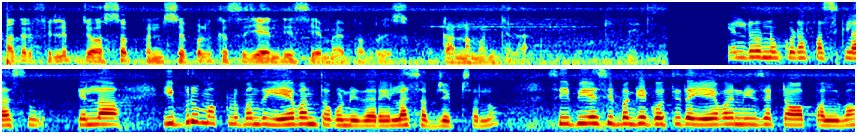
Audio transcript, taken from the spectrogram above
Father Philip Joseph, Principal, Kasijayanti CMI Public School, Kannamangala. ಎಲ್ಲರೂ ಕೂಡ ಫಸ್ಟ್ ಕ್ಲಾಸು ಎಲ್ಲ ಇಬ್ಬರು ಮಕ್ಕಳು ಬಂದು ಎ ಒನ್ ತೊಗೊಂಡಿದ್ದಾರೆ ಎಲ್ಲ ಸಬ್ಜೆಕ್ಟ್ಸಲ್ಲೂ ಸಿ ಬಿ ಎಸ್ ಸಿ ಬಗ್ಗೆ ಗೊತ್ತಿದೆ A one is a top ಅಲ್ವಾ?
